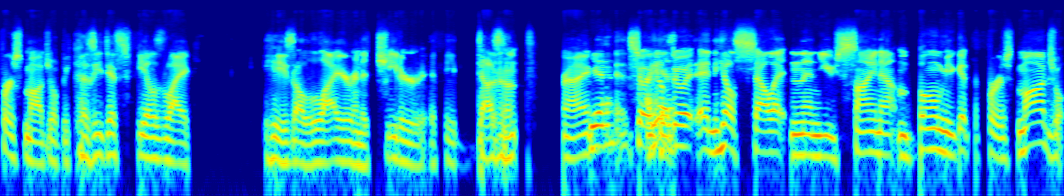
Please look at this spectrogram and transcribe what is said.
first module because he just feels like he's a liar and a cheater if he doesn't, right? Yeah, So I he'll guess. do it and he'll sell it, and then you sign out, and boom, you get the first module.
